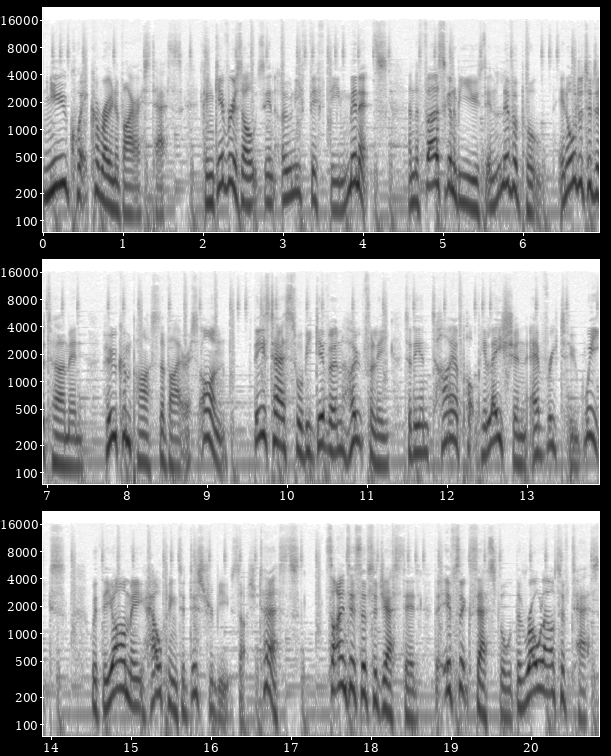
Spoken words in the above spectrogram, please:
New quick coronavirus tests can give results in only 15 minutes, and the first are going to be used in Liverpool in order to determine who can pass the virus on. These tests will be given, hopefully, to the entire population every two weeks, with the army helping to distribute such tests. Scientists have suggested that if successful, the rollout of tests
